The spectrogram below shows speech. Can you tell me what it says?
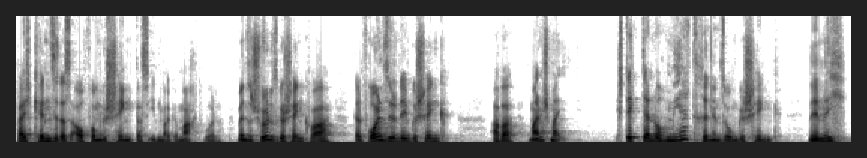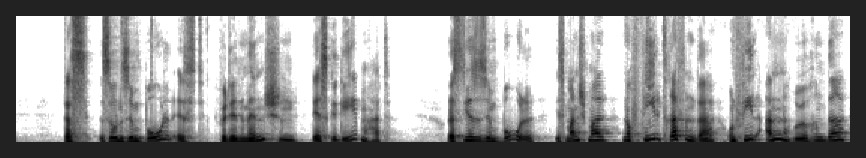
Vielleicht kennen Sie das auch vom Geschenk, das Ihnen mal gemacht wurde. Wenn es ein schönes Geschenk war, dann freuen Sie sich an dem Geschenk. Aber manchmal steckt ja noch mehr drin in so einem Geschenk. Nämlich, dass es so ein Symbol ist für den Menschen, der es gegeben hat. Und dass dieses Symbol ist manchmal noch viel treffender und viel anrührender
